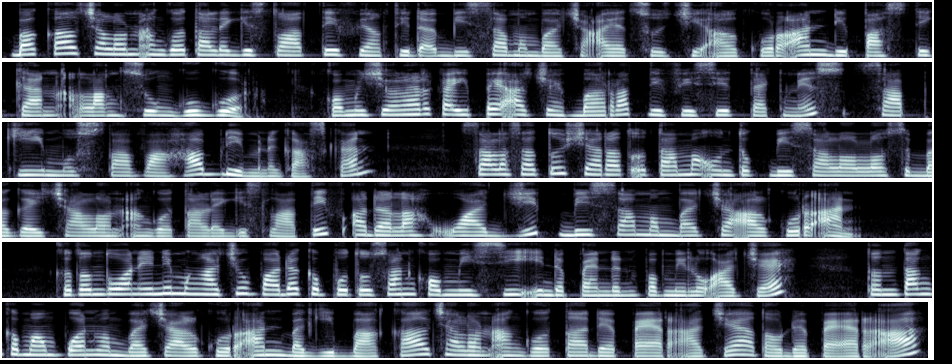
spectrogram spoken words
bakal calon anggota legislatif yang tidak bisa membaca ayat suci Al-Quran dipastikan langsung gugur. Komisioner KIP Aceh Barat Divisi Teknis Sabki Mustafa Habli menegaskan, Salah satu syarat utama untuk bisa lolos sebagai calon anggota legislatif adalah wajib bisa membaca Al-Quran. Ketentuan ini mengacu pada keputusan Komisi Independen Pemilu Aceh tentang kemampuan membaca Al-Quran bagi bakal calon anggota DPR Aceh atau DPRA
